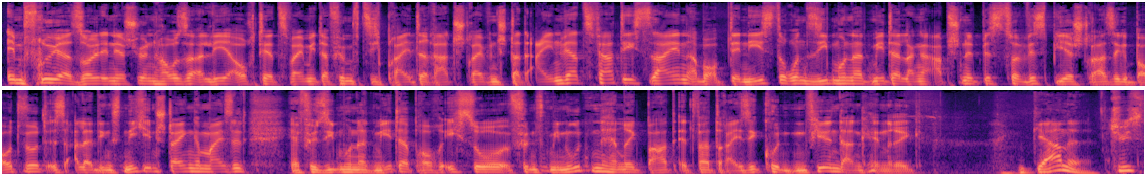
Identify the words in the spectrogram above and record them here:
Im Frühjahr soll in der Schönhauser Allee auch der 2,50 Meter breite Radstreifen statt einwärts fertig sein. Aber ob der nächste rund 700 Meter lange Abschnitt bis zur Wispia Straße gebaut wird, ist allerdings nicht in Stein gemeißelt. Ja, für 700 Meter brauche ich so fünf Minuten. Henrik Barth etwa drei Sekunden. Vielen Dank, Henrik. Gerne. Tschüss.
